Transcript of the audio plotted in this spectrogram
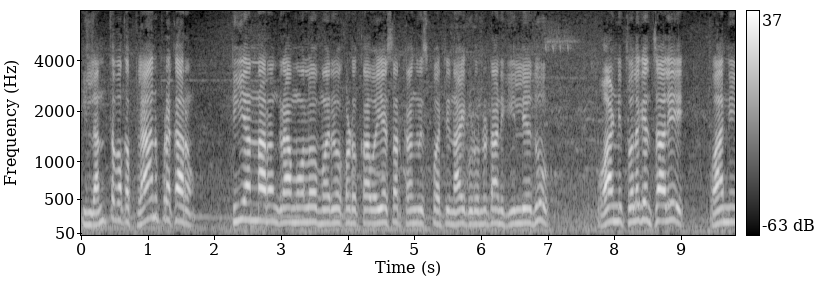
వీళ్ళంతా ఒక ప్లాన్ ప్రకారం టీఎన్ఆర్ఎం గ్రామంలో మరి ఒకడు వైఎస్ఆర్ కాంగ్రెస్ పార్టీ నాయకుడు ఉండటానికి వీల్లేదు. వాడిని తొలగించాలి. వాడిని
